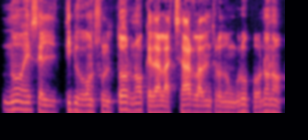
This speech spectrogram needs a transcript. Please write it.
no es el típico consultor ¿no? que da la charla dentro de un grupo, no, no.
